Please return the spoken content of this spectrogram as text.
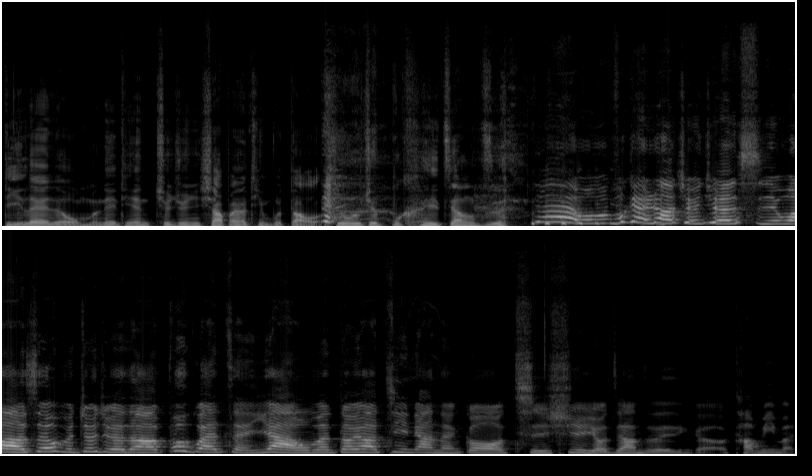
delay 了，我们那天圈圈下班就听不到了，所以我就觉得不可以这样子。对，我们不可以让圈圈失望，所以我们就觉得不管怎样，我们都要尽量能够持续有这样子的一个 commitment。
